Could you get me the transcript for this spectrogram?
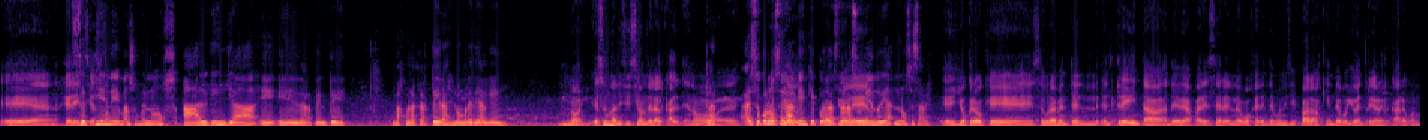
gerencias. ¿Se tiene más o menos a alguien ya de repente bajo la cartera el nombre de alguien no, es una decisión del alcalde, ¿no? Claro. ¿Eso conoce a alguien que pueda estar asumiendo ya? No se sabe. Eh, yo creo que seguramente el, el 30 debe aparecer el nuevo gerente municipal a quien debo yo entregar el cargo, ¿no?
